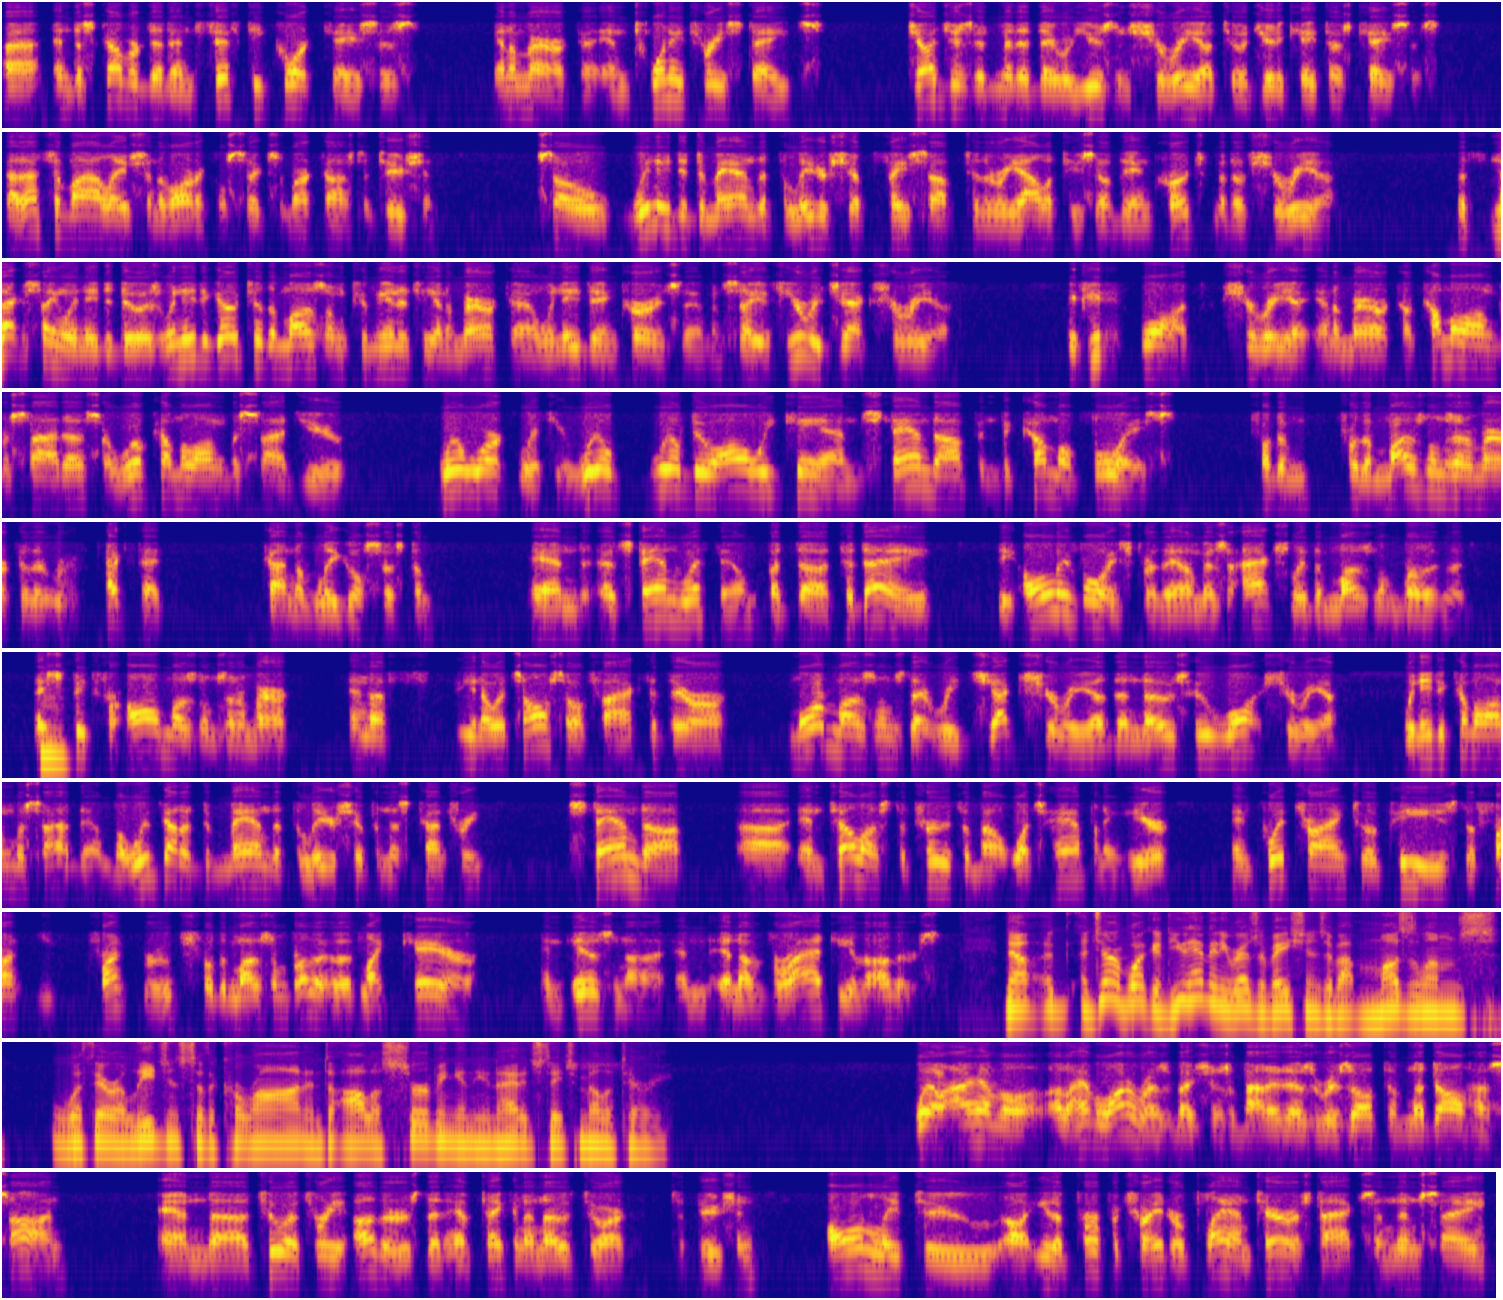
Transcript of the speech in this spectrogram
uh, and discovered that in 50 court cases in America, in 23 states, judges admitted they were using Sharia to adjudicate those cases. Now that's a violation of Article 6 of our Constitution. So we need to demand that the leadership face up to the realities of the encroachment of Sharia the next thing we need to do is we need to go to the Muslim community in America and we need to encourage them and say, if you reject Sharia, if you want Sharia in America, come along beside us or we'll come along beside you. We'll work with you. We'll, we'll do all we can. Stand up and become a voice for the, for the Muslims in America that respect that kind of legal system and uh, stand with them. But uh, today, the only voice for them is actually the Muslim Brotherhood. They mm. speak for all Muslims in America, and the, you know it's also a fact that there are more Muslims that reject Sharia than those who want Sharia. We need to come along beside them. But we've got to demand that the leadership in this country stand up uh, and tell us the truth about what's happening here and quit trying to appease the front front groups for the Muslim Brotherhood like CAIR and ISNA and, and a variety of others. Now, uh, uh, General Boykin, do you have any reservations about Muslims with their allegiance to the Quran and to Allah serving in the United States military? Well, I have a I have a lot of reservations about it as a result of Nidal Hasan and uh, two or three others that have taken an oath to our Constitution only to uh, either perpetrate or plan terrorist acts and then say,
